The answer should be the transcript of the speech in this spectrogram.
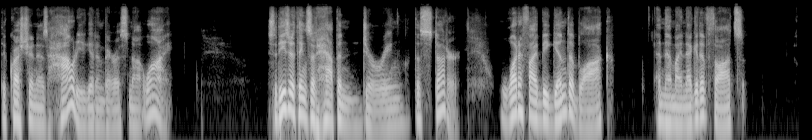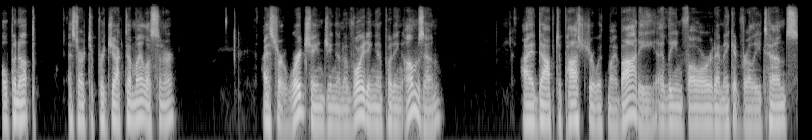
the question is, how do you get embarrassed, not why? So these are things that happen during the stutter. What if I begin to block and then my negative thoughts open up? I start to project on my listener. I start word changing and avoiding and putting ums in. I adopt a posture with my body. I lean forward, I make it really tense.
